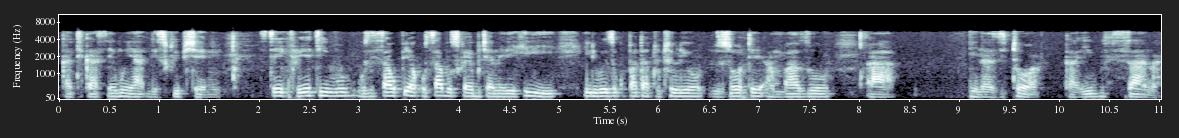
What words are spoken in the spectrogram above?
katika sehemu ya description. Stay creative, usisahau pia kusubscribe chaneli hii ili uweze kupata tutorial zote ambazo uh, ninazitoa. Karibu sana.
